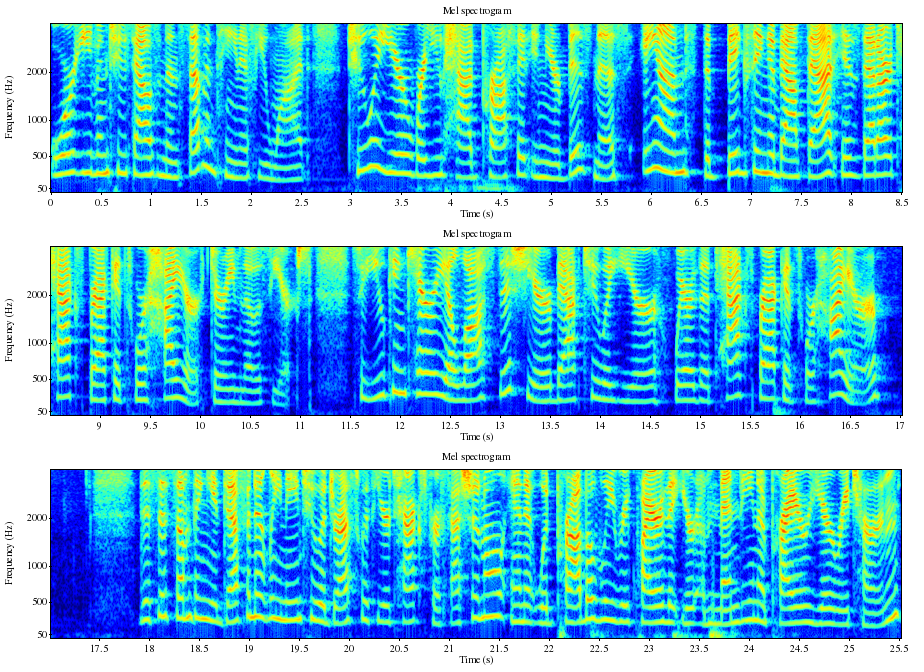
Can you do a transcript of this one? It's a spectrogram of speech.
or even 2017 if you want, to a year where you had profit in your business. And the big thing about that is that our tax brackets were higher during those years. So you can carry a loss this year back to a year where the tax brackets were higher this is something you definitely need to address with your tax professional, and it would probably require that you're amending a prior year return.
